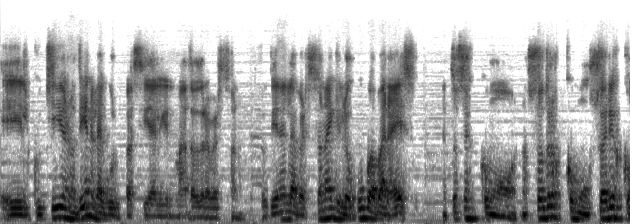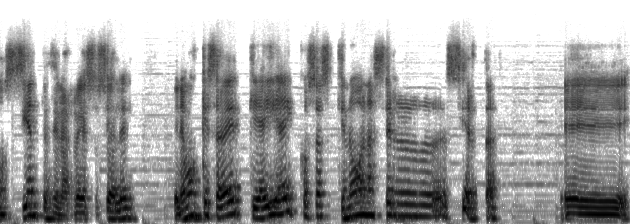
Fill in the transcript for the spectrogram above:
El cuchillo no tiene la culpa si alguien mata a otra persona, lo tiene la persona que lo ocupa para eso. Entonces, como nosotros como usuarios conscientes de las redes sociales, tenemos que saber que ahí hay cosas que no van a ser ciertas eh,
